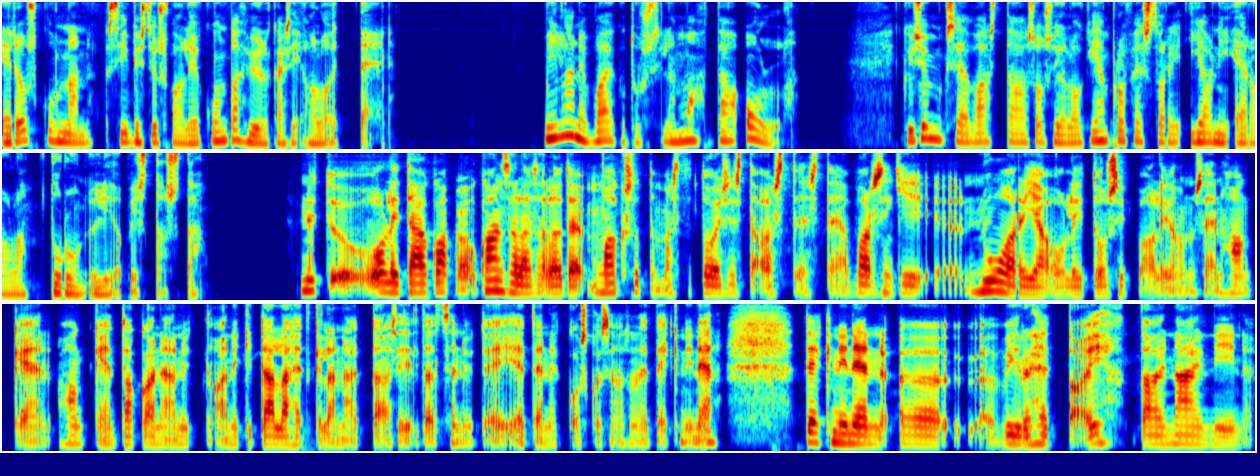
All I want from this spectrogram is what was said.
Eduskunnan sivistysvaliokunta hylkäsi aloitteen. Millainen vaikutus sillä mahtaa olla – Kysymykseen vastaa sosiologian professori Jani Erola Turun yliopistosta. Nyt oli tämä kansalaisaloite maksuttomasta toisesta asteesta ja varsinkin nuoria oli tosi paljon sen hankkeen, hankkeen takana ja nyt ainakin tällä hetkellä näyttää siltä, että se nyt ei etene, koska se on sellainen tekninen, tekninen ö, virhe tai, tai näin, niin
